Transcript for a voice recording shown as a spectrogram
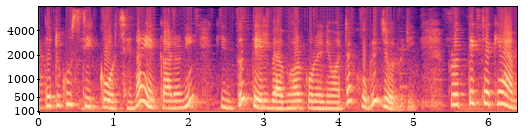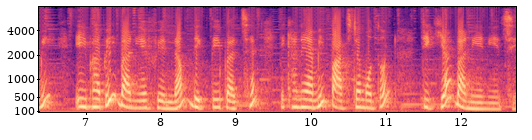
এতটুকু স্টিক করছে না, এর কারণেই কিন্তু তেল ব্যবহার করে নেওয়াটা খুবই জরুরি। প্রত্যেকটাকে আমি এইভাবেই বানিয়ে ফেললাম, দেখতেই পাচ্ছেন এখানে আমি পাঁচটা মতন টিকিয়া বানিয়ে নিয়েছি।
